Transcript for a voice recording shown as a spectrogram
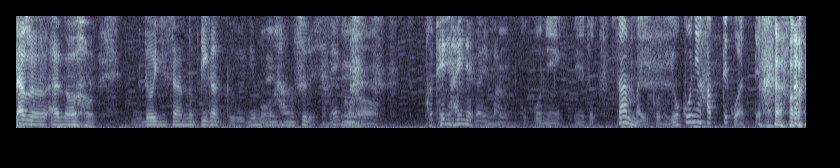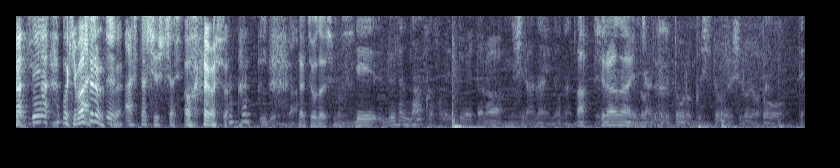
多分あの土井地さんの美学にも反するしね、このこれ手に入んないから今、う。んここに、えー、と3枚この横に貼ってこうやって。でもう決まってるんですね。明日出社して。わかりました。いいですか？じゃあ頂戴します。で「りょうさんなんすかそれ」って言われたら「知らないの?」なんて。あ知らないのでチャンネル登録しろよしろよなんつって。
